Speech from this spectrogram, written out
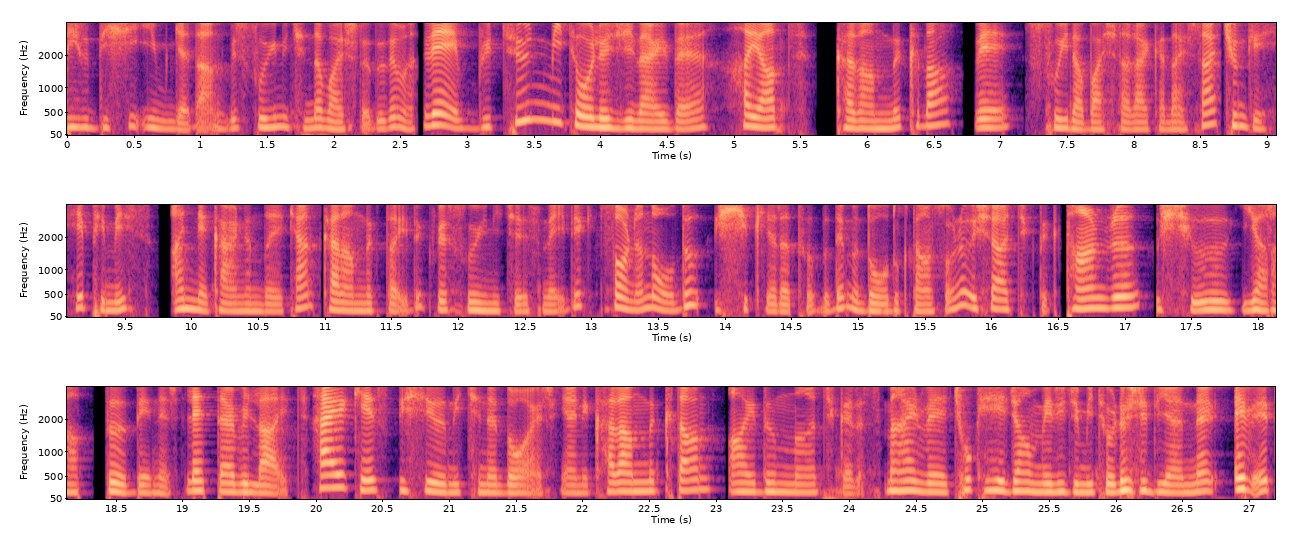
bir dişi imgeden, bir suyun içinde başladı değil mi? Ve bütün mitolojilerde hayat karanlıkla ve suyla başlar arkadaşlar. Çünkü hepimiz anne karnındayken karanlıktaydık ve suyun içerisindeydik. Sonra ne oldu? Işık yaratıldı değil mi? Doğduktan sonra ışığa çıktık. Tanrı ışığı yarattı denir. Let there be light. Herkes ışığın içine doğar. Yani karanlıktan aydınlığa çıkarız. Merve çok heyecan verici mitoloji diyenler evet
